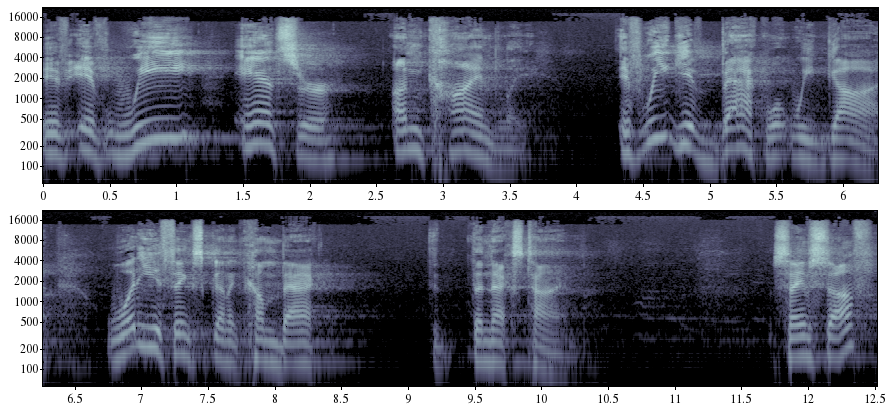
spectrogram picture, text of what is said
If, if we answer unkindly, if we give back what we got, what do you think is going to come back the next time? Same stuff?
